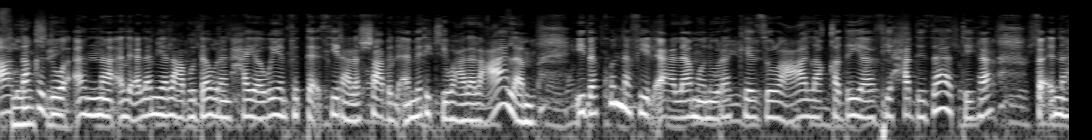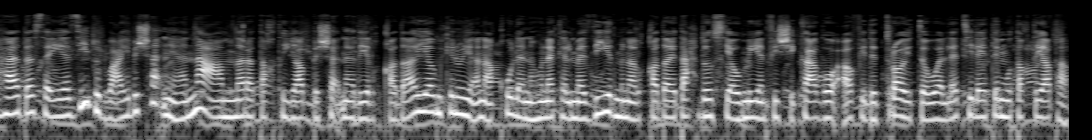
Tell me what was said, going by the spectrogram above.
أعتقد أن الإعلام يلعب دورا حيويا في التأثير على الشعب الأمريكي وعلى العالم. إذا كنا في الإعلام ونركز على قضية في حد ذاتها فإن هذا سيزيد الوعي بشأنها. نعم نرى تغطيات بشأن هذه القضايا. يمكنني أن أقول أن هناك المزيد من القضايا تحدث يوميا في شيكاغو أو في ديترويت والتي لا يتم تغطيتها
